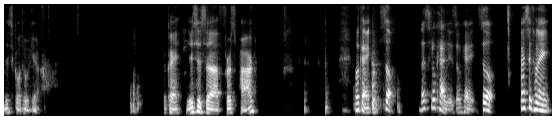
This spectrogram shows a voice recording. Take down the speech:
Let's go to here. Okay, this is the uh, first part. okay, so let's look at this. Okay, so basically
